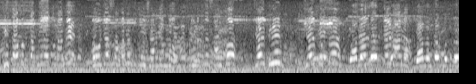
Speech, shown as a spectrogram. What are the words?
ही ताबूत आम्ही बहुजन समाजातून विचार करतो मी सांगतो जय भीम! यानंतर मतदार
